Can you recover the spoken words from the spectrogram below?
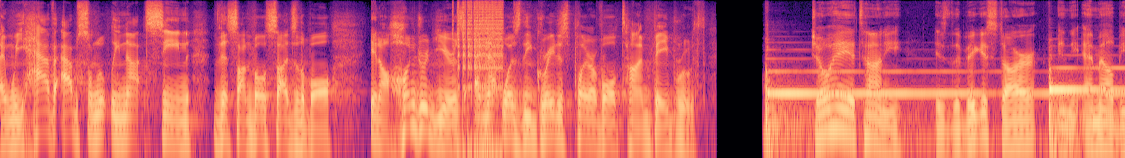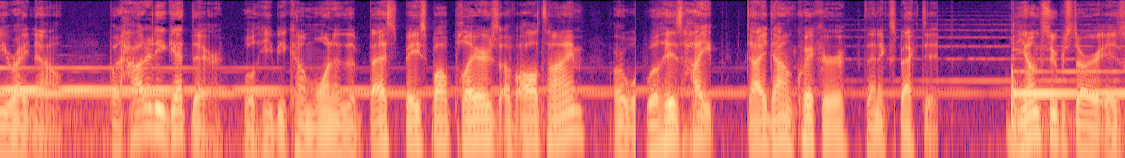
And we have absolutely not seen this on both sides of the ball in 100 years, and that was the greatest player of all time, Babe Ruth. Shohei Ohtani is the biggest star in the MLB right now. But how did he get there? Will he become one of the best baseball players of all time? Or will his hype die down quicker than expected? The young superstar is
